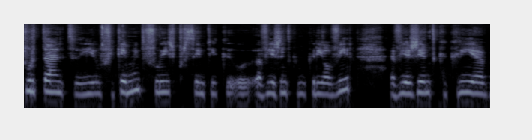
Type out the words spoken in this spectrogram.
importante e eu fiquei muito feliz por sentir que havia gente que me queria ouvir havia gente que queria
